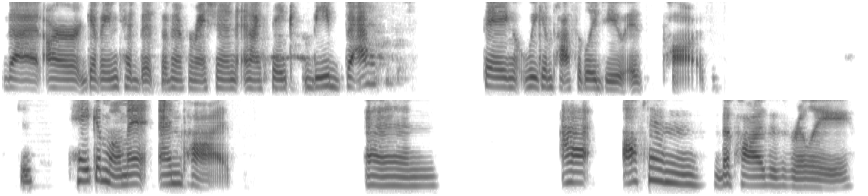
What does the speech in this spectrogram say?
that are giving tidbits of information. And I think the best thing we can possibly do is pause. Just take a moment and pause. And I, often the pause is really,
